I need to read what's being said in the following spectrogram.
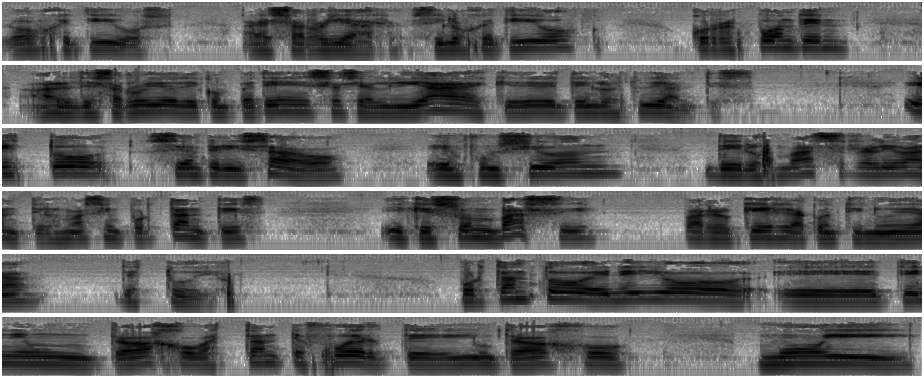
los objetivos a desarrollar. Si los objetivos corresponden al desarrollo de competencias y habilidades que deben tener los estudiantes. Esto se han priorizado en función de los más relevantes, los más importantes y que son base para lo que es la continuidad de estudio. Por tanto, en ello eh, tiene un trabajo bastante fuerte y un trabajo muy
